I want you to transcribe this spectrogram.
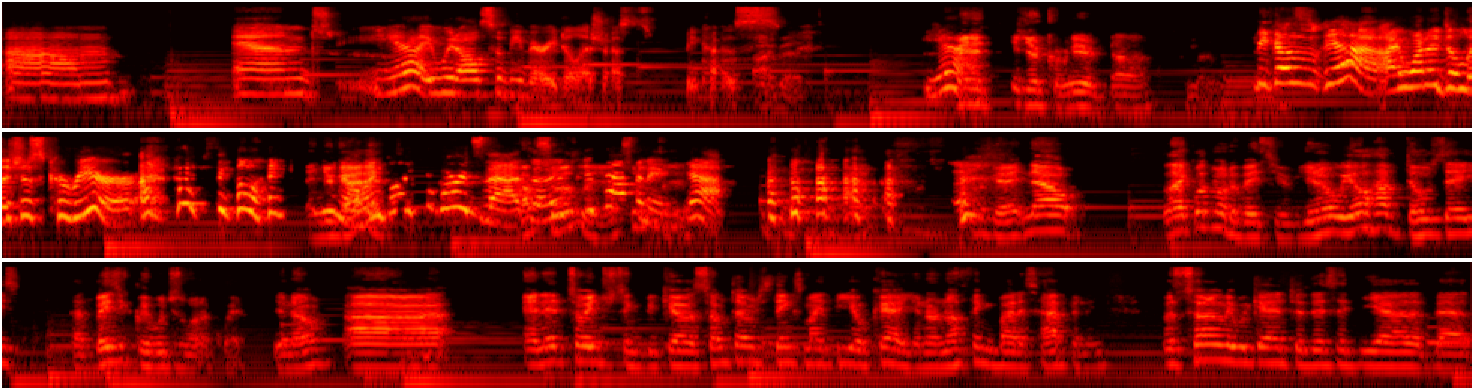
um, and yeah, it would also be very delicious because. Yeah. I mean, it's your career, uh, because yeah, I want a delicious career. I feel like and you, you know, I'm going towards that. Absolutely, it's, it's happening. Yeah. okay. okay. Now, like, what motivates you? You know, we all have those days that basically we just want to quit. You know, uh, and it's so interesting because sometimes things might be okay. You know, nothing bad is happening, but suddenly we get into this idea that, that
